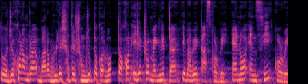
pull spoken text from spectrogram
তো যখন আমরা বারো ভোল্টের সাথে সংযুক্ত করব, তখন ইলেকট্রোম্যাগনেটটা এভাবে কাজ করবে এনও এনসি করবে।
